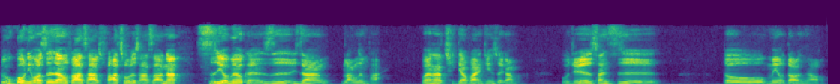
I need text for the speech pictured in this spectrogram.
如果你往身上发查发错了查杀，那四有没有可能是一张狼人牌？不然他起掉发点金水干嘛？我觉得三四都没有到很好。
